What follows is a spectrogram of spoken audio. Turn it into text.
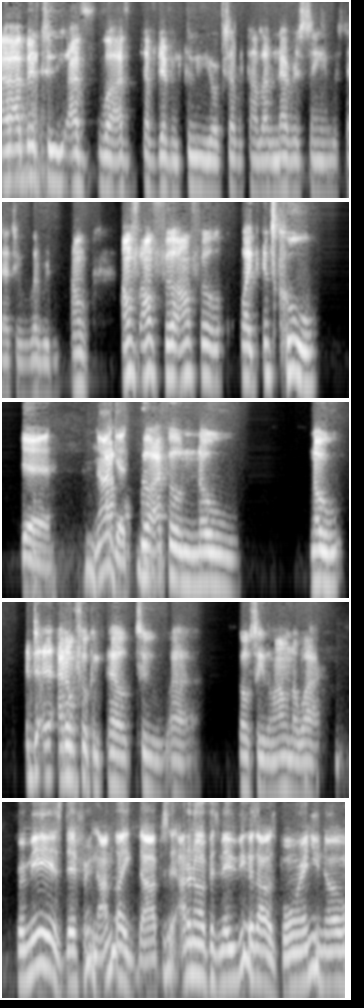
I, I've been to I've well I've I've driven through New York several times. I've never seen the Statue of Liberty. I don't I don't, I don't feel I don't feel like it's cool. yeah. No, I get. feel I feel no no I don't feel compelled to uh go see them. I don't know why. For me, it's different. I'm like the opposite. I don't know if it's maybe because I was born, you know,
